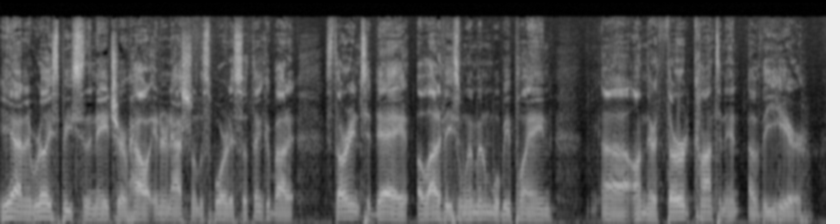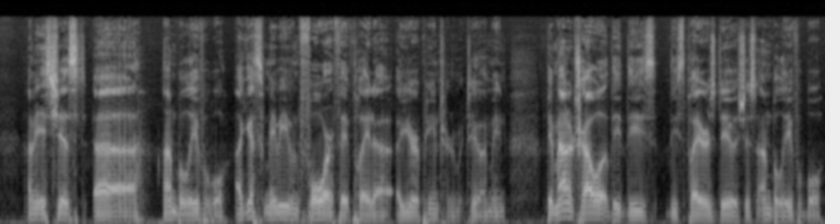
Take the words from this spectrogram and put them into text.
Yeah, and it really speaks to the nature of how international the sport is. So think about it. Starting today, a lot of these women will be playing uh, on their third continent of the year. I mean, it's just uh, unbelievable. I guess maybe even four if they played a, a European tournament too. I mean, the amount of travel that the, these these players do is just unbelievable.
